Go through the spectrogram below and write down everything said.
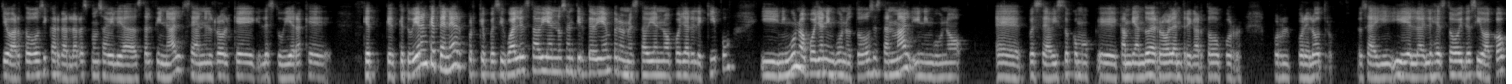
llevar todos y cargar la responsabilidad hasta el final, sea en el rol que les tuviera que, que, que, tuvieran que tener, porque pues igual está bien no sentirte bien, pero no está bien no apoyar el equipo y ninguno apoya a ninguno, todos están mal y ninguno eh, pues se ha visto como eh, cambiando de rol a entregar todo por, por, por el otro. O sea, y, el, el, gesto hoy de Sivakov,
